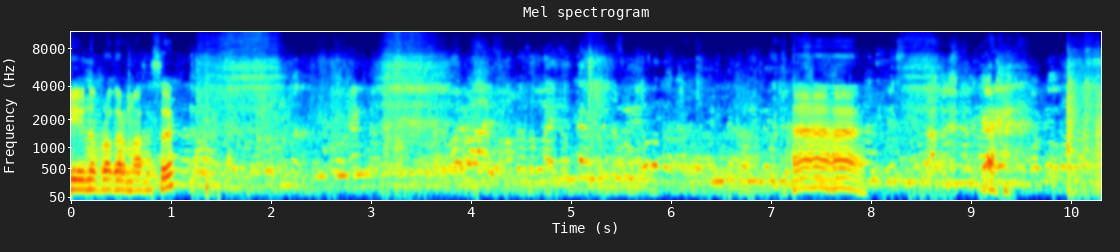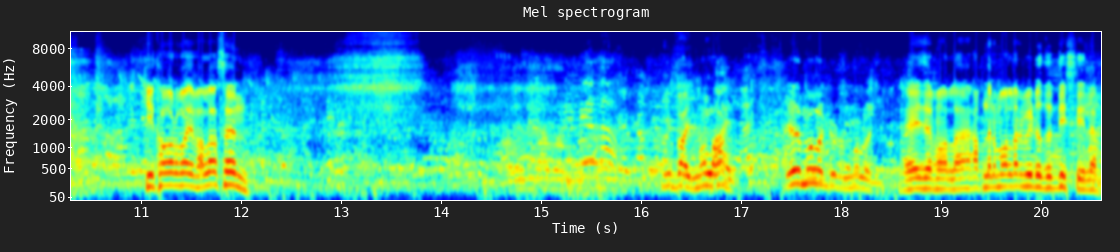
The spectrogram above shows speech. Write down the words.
বিভিন্ন প্রকার মাছ আছে। হ্যাঁ হ্যাঁ হ্যাঁ। কি খবর ভাই ভালো আছেন? কি ভাই মলা এই যে মলার ভিডিও মলার এই যে মোল্লা আপনার মোল্লার ভিডিওতে দিছিলাম।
